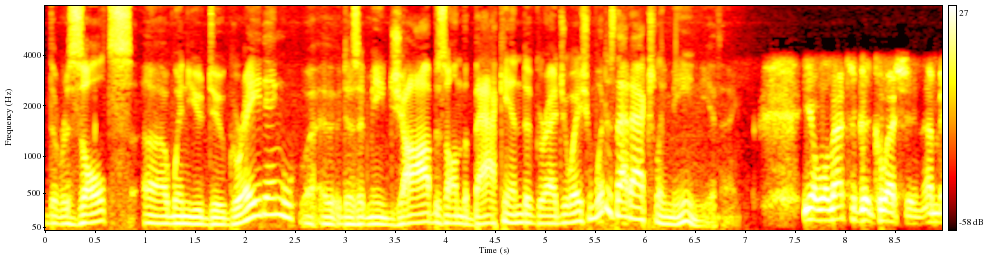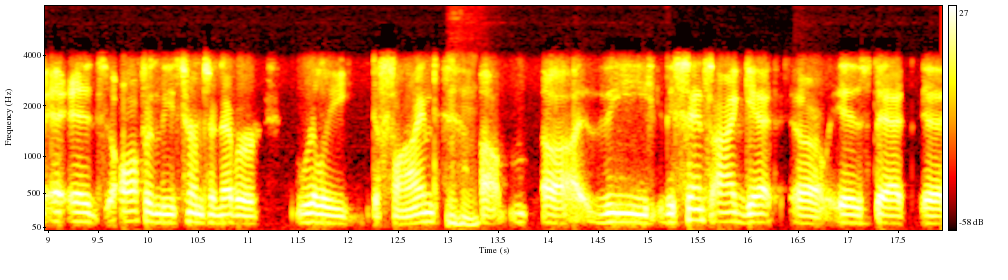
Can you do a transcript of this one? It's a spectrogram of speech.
the results uh, when you do grading? Uh, Does it mean jobs on the back end of graduation? What does that actually mean? You think? Yeah, well, that's a good question. I mean, it- it's often these terms are never really defined. Um, uh, the the sense I get uh, is that uh,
